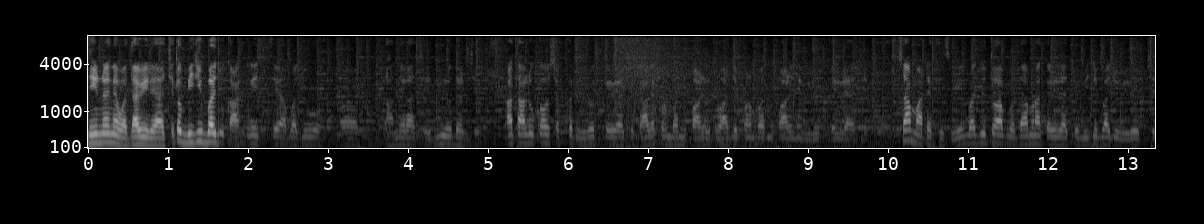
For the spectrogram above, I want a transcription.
નિર્ણયને વધાવી રહ્યા છે, તો બીજી બાજુ કાંકરેજ છે, આ બાજુ ધાનેરા છે, દિયોદર છે, આ તાલુકાઓ સખત વિરોધ કરી રહ્યા છે, કાલે પણ બંધ પાડ્યો તો આજે પણ બંધ પાડીને વિરોધ કરી રહ્યા છે. શા માટે થઈ શકે એક બાજુ તો આપ વધામણા કરી રહ્યા છો, બીજી બાજુ વિરોધ છે.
